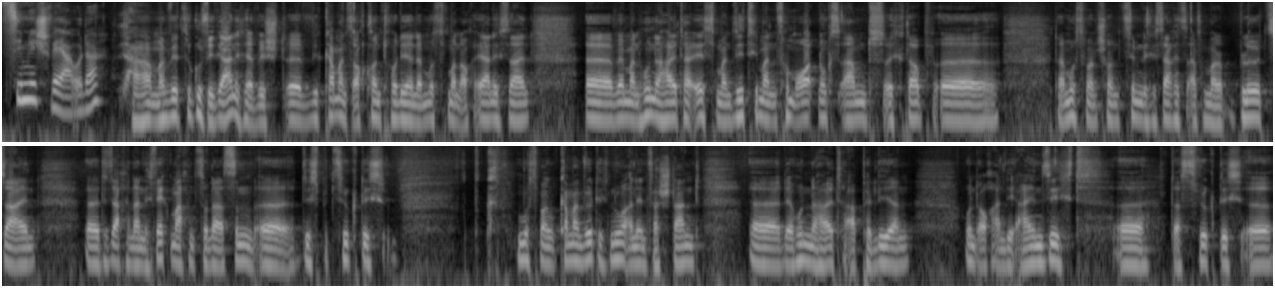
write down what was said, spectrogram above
ziemlich schwer, oder? Ja, man wird so gut wie gar nicht erwischt. Äh, wie kann man es auch kontrollieren? Da muss man auch ehrlich sein. Äh, wenn man Hundehalter ist, man sieht jemanden vom Ordnungsamt. Ich glaube, äh, da muss man schon ziemlich, ich sage jetzt einfach mal, blöd sein, die Sache dann nicht wegmachen zu lassen. diesbezüglich muss man, kann man wirklich nur an den Verstand der Hundehalter appellieren und auch an die Einsicht, äh, dass wirklich, äh,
